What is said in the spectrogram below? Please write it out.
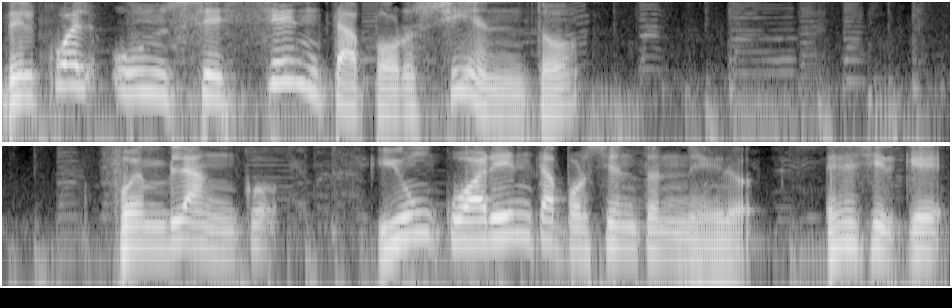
del cual un 60% fue en blanco y un 40% en negro. Es decir, que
